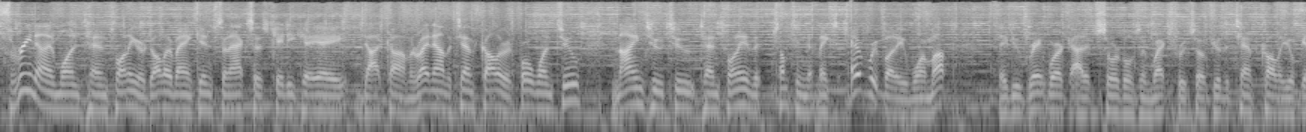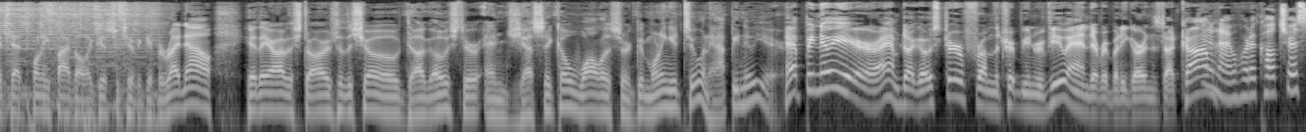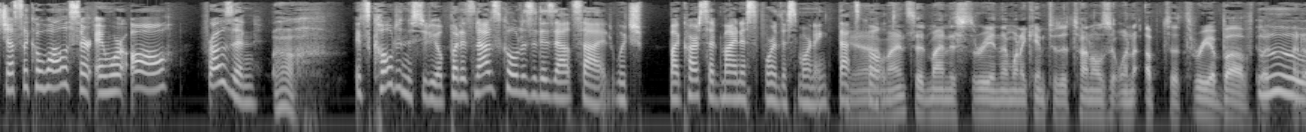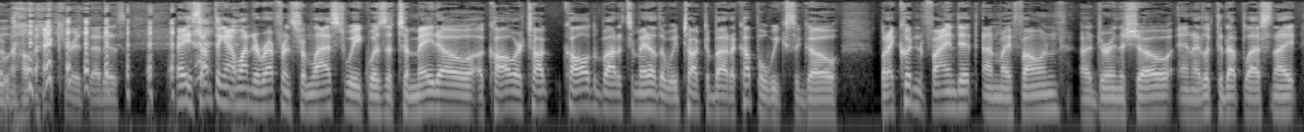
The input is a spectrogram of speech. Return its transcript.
391 1020 or Dollar Bank Instant Access, KDKA.com. And right now, the 10th caller at 412 922 1020. Something that makes everybody warm up. They do great work out at Soergel's and Wexford. So if you're the 10th caller, you'll get that $25 gift certificate. But right now, here they are, the stars of the show, Doug Oster and Jessica Walliser. Good morning, you two, and Happy New Year. Happy New Year. I am Doug Oster from the Tribune Review and EverybodyGardens.com. And I'm horticulturist Jessica Walliser, and we're all frozen. Oh, It's cold in the studio, but it's not as cold as it is outside, which my car said minus four this morning. That's yeah, cold. mine said minus three, and then when I came through the tunnels, it went up to three above. But I don't know how accurate that is. hey, something I wanted to reference from last week was a tomato. A caller talk, called about a tomato that we talked about a couple weeks ago, but I couldn't find it on my phone uh, during the show, and I looked it up last night.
